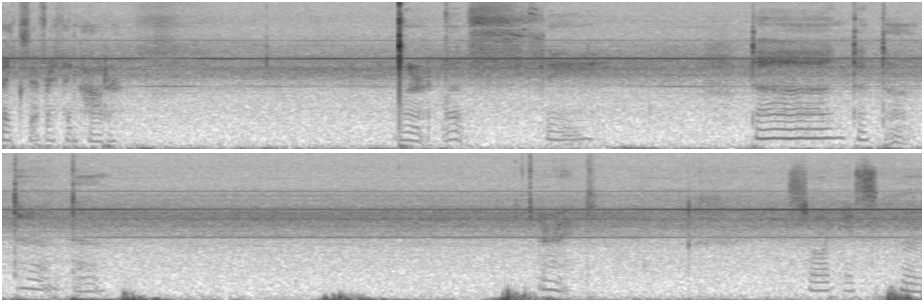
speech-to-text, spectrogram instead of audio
makes everything harder. Alright, let's see. Dun, dun, dun, dun, dun. Alright. Sword is... Hmm.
